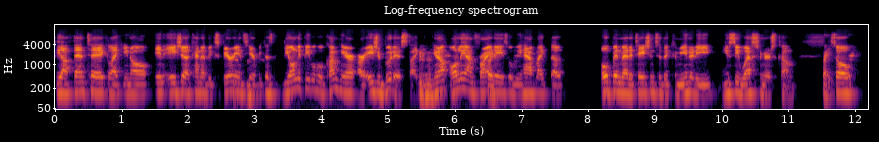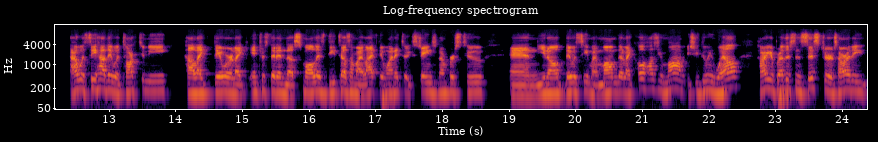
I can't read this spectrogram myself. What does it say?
the authentic, like, you know, in Asia kind of experience mm-hmm. here because the only people who come here are Asian Buddhists. Like, mm-hmm. you know, only on Fridays right. when we have like the open meditation to the community, you see Westerners come. Right. So I would see how they would talk to me, how like they were like interested in the smallest details of my life. They wanted to exchange numbers too. And you know, they would see my mom. They're like, "Oh, how's your mom? Is she doing well? How are your brothers and sisters? How are they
